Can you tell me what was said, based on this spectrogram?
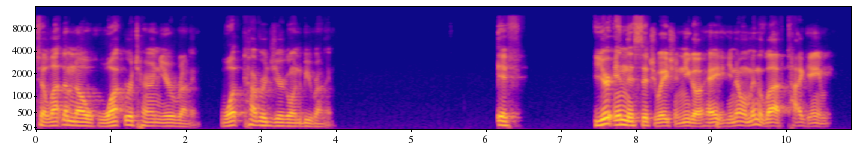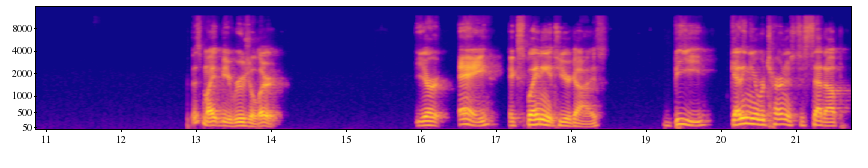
to let them know what return you're running, what coverage you're going to be running. If you're in this situation, you go, hey, you know, I'm in the left, tie game. This might be Rouge Alert you're A, explaining it to your guys, B, getting your returners to set up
